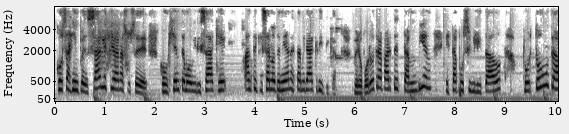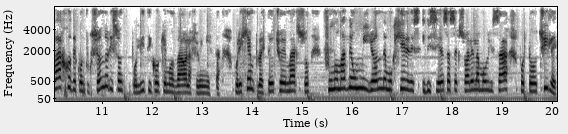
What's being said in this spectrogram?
cosas impensables que iban a suceder, con gente movilizada que antes quizás no tenían esta mirada crítica, pero por otra parte también está posibilitado por todo un trabajo de construcción de horizonte político que hemos dado a las feministas. Por ejemplo, este 8 de marzo fuimos más de un millón de mujeres y disidencias sexuales las movilizadas por todo Chile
